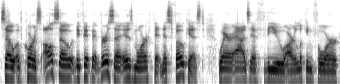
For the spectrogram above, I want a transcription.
So, of course, also the Fitbit Versa is more fitness focused, whereas if you are looking for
